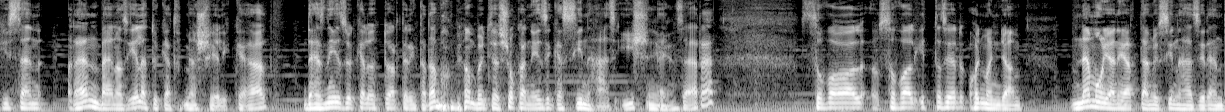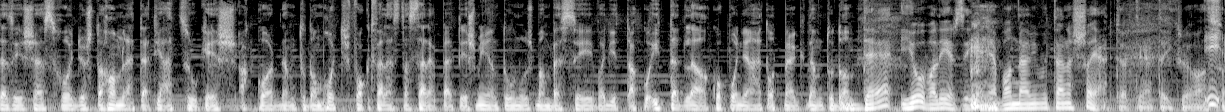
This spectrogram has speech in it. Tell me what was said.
hiszen rendben az életüket mesélik el, de ez nézők előtt történik, tehát abban, hogy sokan nézik, ez színház is Igen. egyszerre. Szóval, szóval itt azért, hogy mondjam, nem olyan értelmű színházi rendezés ez, hogy most a Hamletet játsszuk, és akkor nem tudom, hogy fogd fel ezt a szerepet, és milyen tónusban beszélj, vagy itt akkor itt tedd le a koponyát, ott meg nem tudom. De jóval érzékenyebb annál, miután a saját történeteikről van szó.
